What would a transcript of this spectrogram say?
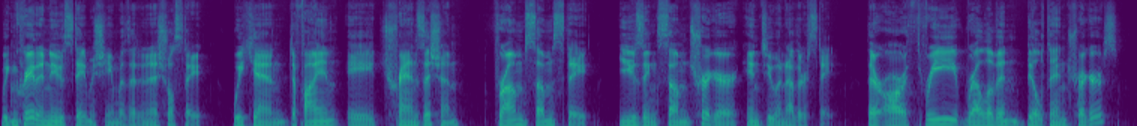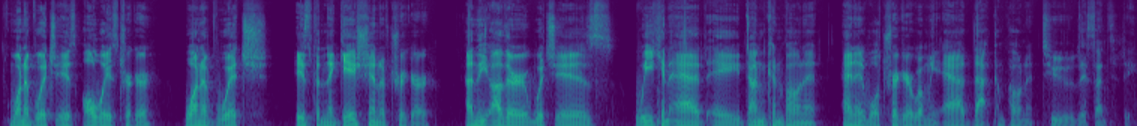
we can create a new state machine with an initial state. We can define a transition from some state using some trigger into another state. There are three relevant built in triggers, one of which is always trigger, one of which is the negation of trigger, and the other, which is we can add a done component and it will trigger when we add that component to this entity.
